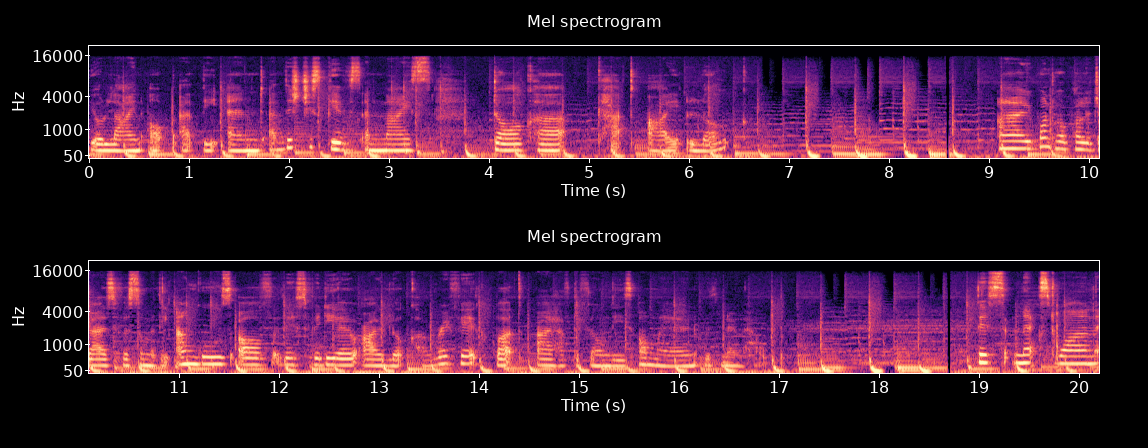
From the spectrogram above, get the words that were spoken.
your line up at the end and this just gives a nice darker cat eye look. I want to apologise for some of the angles of this video, I look horrific but I have to film these on my own with no help. This next one,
